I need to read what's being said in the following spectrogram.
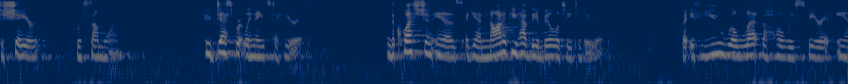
to share with someone who desperately needs to hear it. And the question is again, not if you have the ability to do it, but if you will let the Holy Spirit in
